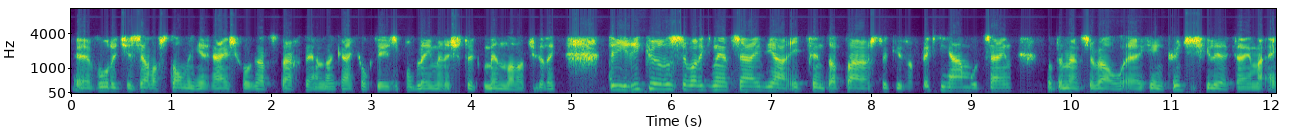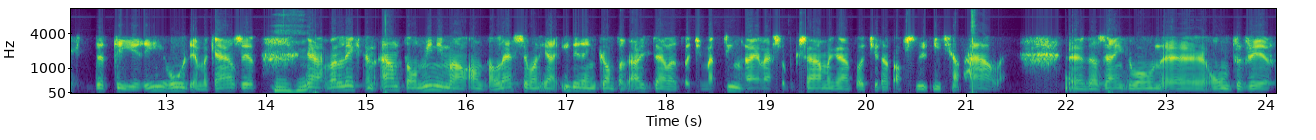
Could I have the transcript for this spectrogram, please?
eh, voordat je zelfstandig een rijschool gaat starten. En dan krijg je ook deze problemen een stuk minder natuurlijk. Theoriecursussen, wat ik net zei, ja, ik vind dat daar een stukje verplichting aan moet zijn. Dat de mensen wel eh, geen kunstjes geleerd krijgen, maar echt de theorie, hoe het in elkaar zit. Mhm. Ja, wellicht een aantal, minimaal aantal lessen. Want ja, iedereen kan toch uittellen dat je met tien rijlessen op examen gaat, dat je dat absoluut niet gaat halen. Eh er zijn gewoon eh, ongeveer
